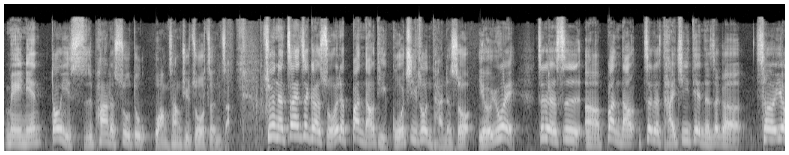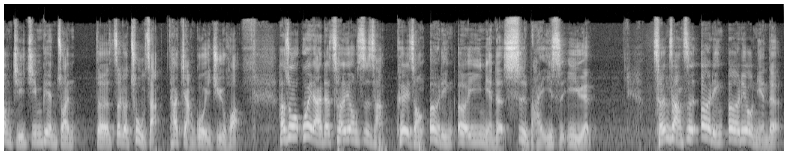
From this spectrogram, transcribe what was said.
每年都以十趴的速度往上去做增长。所以呢，在这个所谓的半导体国际论坛的时候，有一位这个是呃半导这个台积电的这个车用及晶片专的这个处长，他讲过一句话，他说未来的车用市场可以从二零二一年的四百一十亿元，成长至二零二六年的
